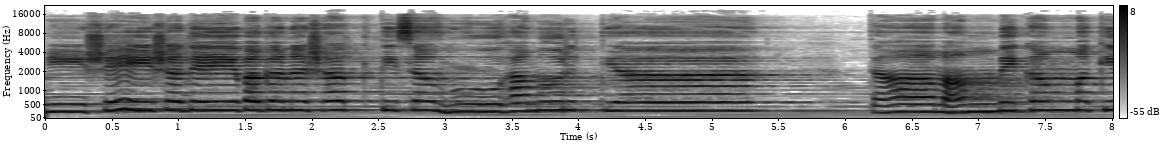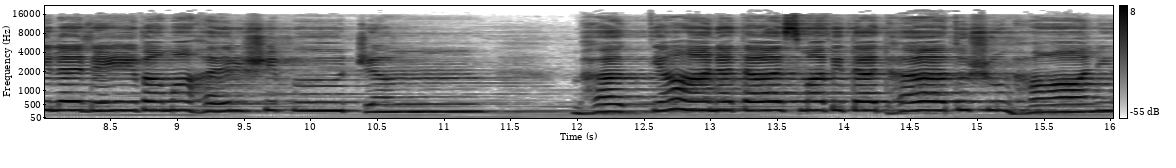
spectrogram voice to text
निशेषदेवगणशक्तिसमूहमूर्त्या तामम्बिकम् अखिलदेवमहर्षिपूज्यं भक्त्या न तस्मपि दधातु शुभानि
